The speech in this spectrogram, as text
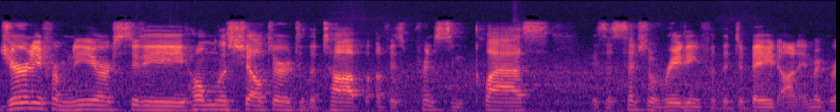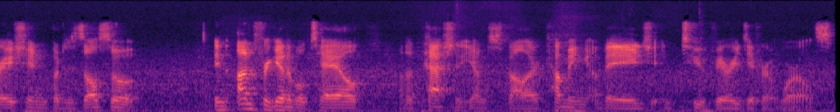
Journey from New York City homeless shelter to the top of his Princeton class is essential reading for the debate on immigration, but it's also an unforgettable tale of a passionate young scholar coming of age in two very different worlds.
